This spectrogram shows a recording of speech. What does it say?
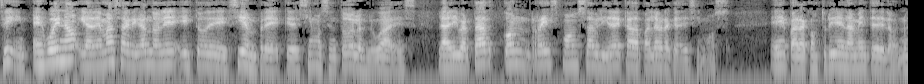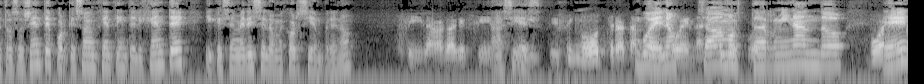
Sí, es bueno y además agregándole esto de siempre que decimos en todos los lugares, la libertad con responsabilidad de cada palabra que decimos, eh, para construir en la mente de los, nuestros oyentes porque son gente inteligente y que se merece lo mejor siempre, ¿no? Sí, la verdad que sí. Así es. y tengo otra también Bueno, buena. ya vamos terminando. Bueno, ¿eh?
